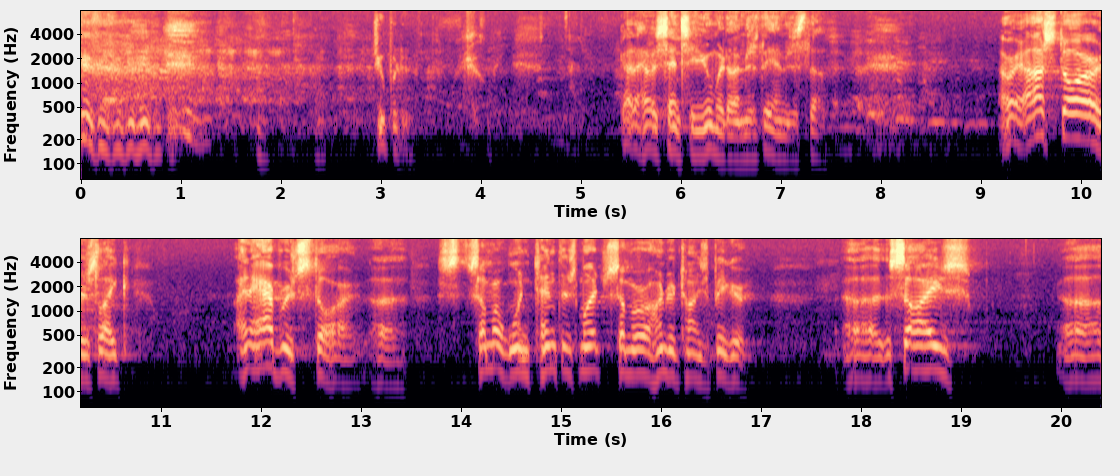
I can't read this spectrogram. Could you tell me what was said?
Jupiter. Got to have a sense of humor to understand this stuff. All right, our star is like an average star. Uh, some are one tenth as much, some are a hundred times bigger. Uh, the size, uh,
